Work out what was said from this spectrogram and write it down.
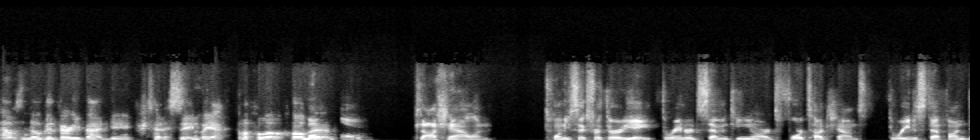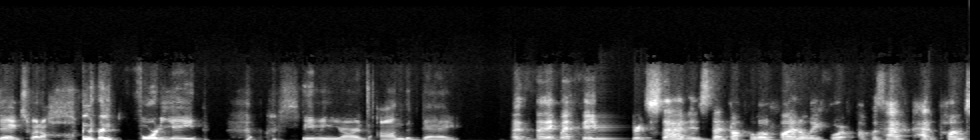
that was no good, very bad game for Tennessee. But yeah, Buffalo. Oh man. Josh Allen, 26 for 38, 317 yards, four touchdowns, three to Stefon Diggs, who had 148 receiving yards on the day. I, I think my favorite stat is that Buffalo finally for was had had a punt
